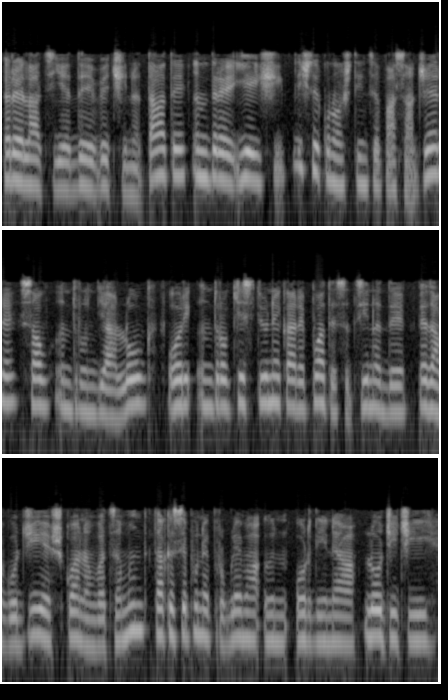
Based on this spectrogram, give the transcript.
relație de vecinătate între ei și niște cunoștințe pasagere sau într-un dialog, ori într-o chestiune care poate să țină de pedagogie, școală, învățământ, dacă se pune problema în ordinea logicii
